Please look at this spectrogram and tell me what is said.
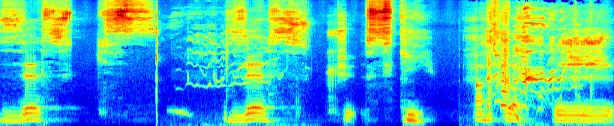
Zis- Zis- En tout cas, je-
